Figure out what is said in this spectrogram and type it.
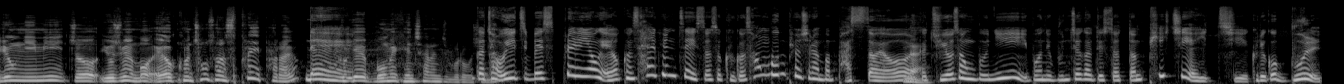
5916님이 저 요즘에 뭐 에어컨 청소하는 스프레이 팔아요? 네. 그게 몸에 괜찮은지 물어보시네요. 그러니까 저희 집에 스프레이형 에어컨 살균제 있어서 그거 성분 표시를 한번 봤어요. 네. 그러니까 주요 성분이 이번에 문제가 됐었던 PGH 그리고 물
